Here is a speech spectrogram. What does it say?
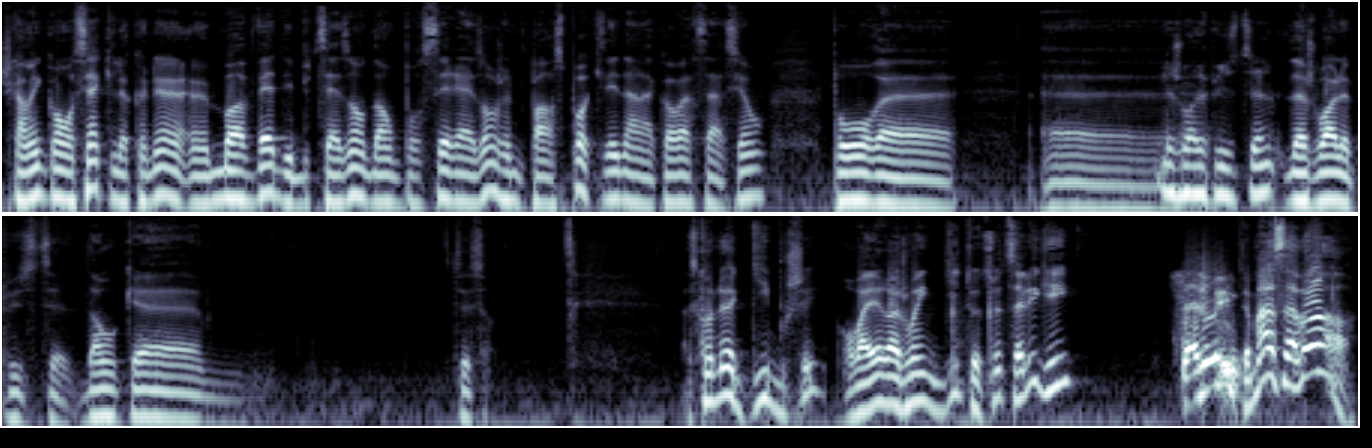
je suis quand même conscient qu'il a connu un, mauvais début de saison. Donc, pour ces raisons, je ne pense pas qu'il est dans la conversation pour... Euh, le joueur le plus utile. Le joueur le plus utile. Donc, euh, c'est ça. Est-ce qu'on a Guy Boucher? On va aller rejoindre Guy tout de suite. Salut Guy! Salut! Comment ça va?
